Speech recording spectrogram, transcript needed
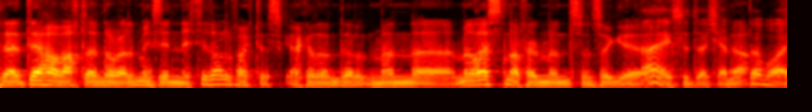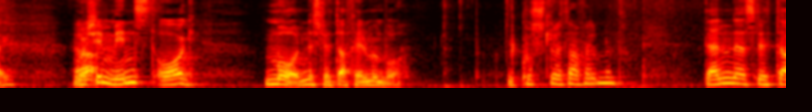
Det, det har vært underwhelming siden 90-tallet, faktisk. akkurat den delen. Men, eh, men resten av filmen syns jeg eh, Nei, jeg synes det var kjempebra. jeg. Ja. Og ikke minst òg måten det slutta filmen på. Hvordan slutta filmen? Den slutta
